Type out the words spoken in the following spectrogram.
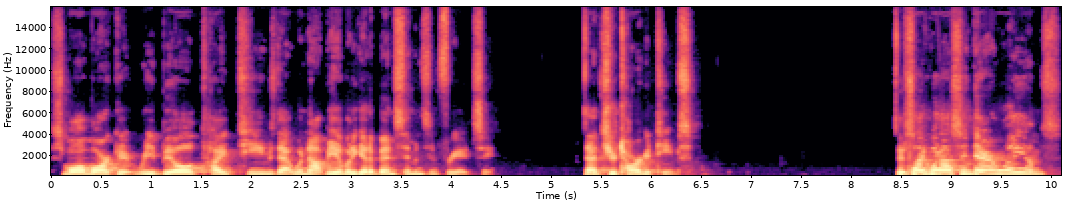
small market rebuild type teams that would not be able to get a Ben Simmons in free agency. That's your target teams. It's like with us and Deron Williams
